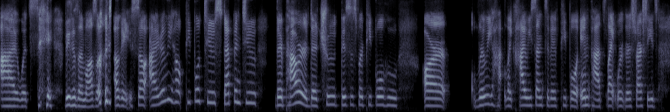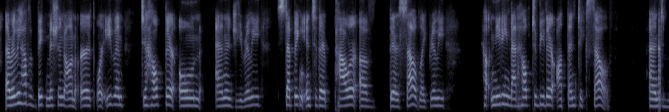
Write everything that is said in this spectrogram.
I would say because I'm also okay. So I really help people to step into their power, their truth. This is for people who are really like highly sensitive people, empaths, light workers, star seeds that really have a big mission on earth, or even to help their own energy, really stepping into their power of their self, like really help, needing that help to be their authentic self. And mm-hmm.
